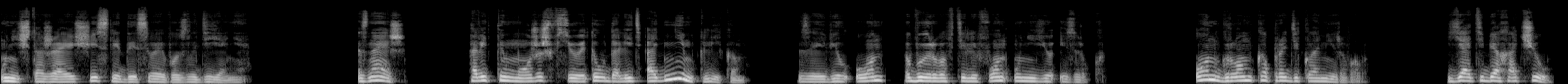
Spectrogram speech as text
уничтожающий следы своего злодеяния. «Знаешь, а ведь ты можешь все это удалить одним кликом», заявил он, вырвав телефон у нее из рук. Он громко продекламировал. «Я тебя хочу,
